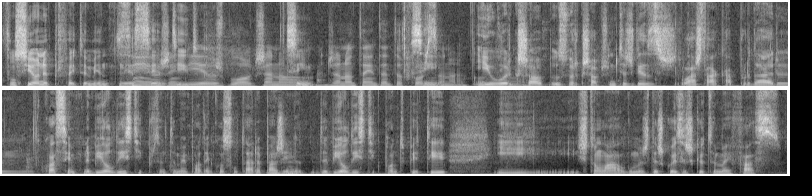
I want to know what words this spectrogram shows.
funciona perfeitamente nesse Sim, sentido. Hoje em dia os blogs já não, Sim. já não têm tanta força, Sim. não é? E o workshop, os workshops muitas vezes lá está cá por dar hum, quase sempre na Biolistic, portanto também podem consultar a página uhum. da biolistic.pt e, e estão lá algumas das coisas que eu também faço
